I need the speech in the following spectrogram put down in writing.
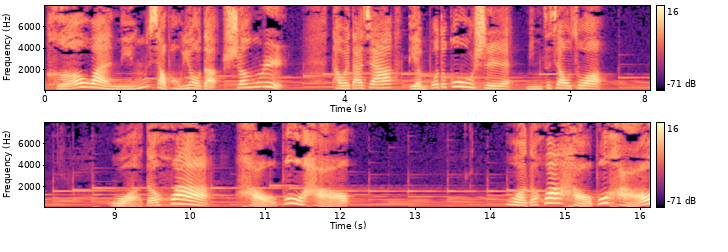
何婉宁小朋友的生日，他为大家点播的故事名字叫做。我的画好不好？我的画好不好？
